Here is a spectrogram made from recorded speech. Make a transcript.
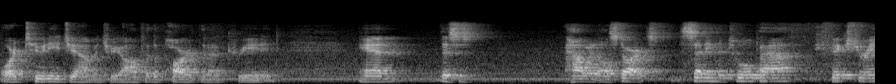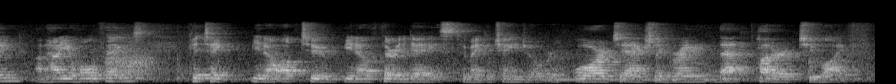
or 2D geometry off of the part that I've created. And this is how it all starts. Setting the tool path, fixturing on how you hold things could take, you know, up to, you know, 30 days to make a changeover or to actually bring that putter to life.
